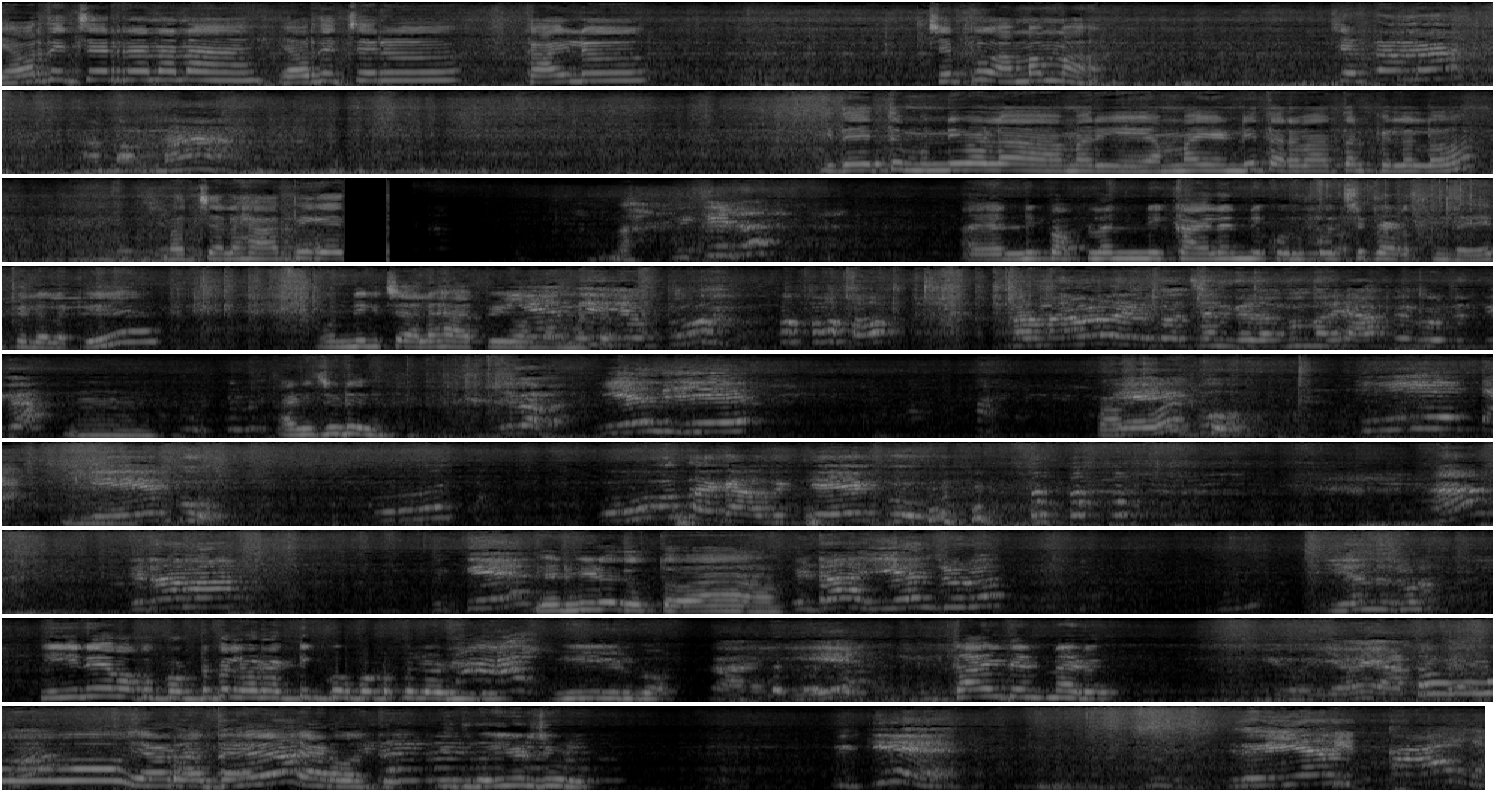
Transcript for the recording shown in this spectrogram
ఎవరు తెచ్చారు రా నాన్న? ఎవరు తెచ్చారు? కాయలు? చెప్పు అమ్మమ్మ. చెప్పమ్మా. అమ్మమ్మ. ఇదైతే మున్ని వాళ్ళ మరి అమ్మాయి అండి తర్వాత పిల్లలు. మరి చాలా హ్యాపీగా అవన్నీ పప్పులన్నీ కాయలన్నీ కొనుక్కొచ్చి పెడుతుంది పిల్లలకి. మున్నికి చాలా హ్యాపీగా ఉందన్నమాట. ఉంటుందిగా ఉమ్. అది చూడు. కేకు. కేకు. కాదు కేకు ఆ? ఇట్రామ్మా ఏడు వీడియో చూస్తావా? ఈయనే ఒక బుట్ట పిల్లడు అంటే ఇంకో బుట్ట పిల్లడు ఈడు. ఈడుగో. కాయి. తింటున్నాడు. ఏడవద్దే ఏడవద్దు. ఇదిగో ఈడు చూడు.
